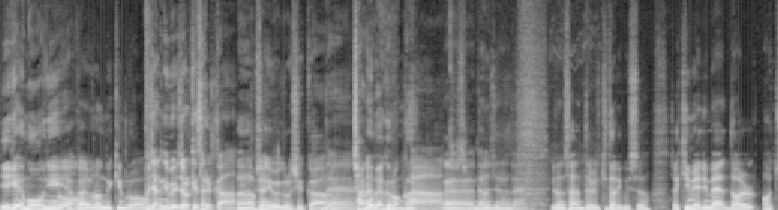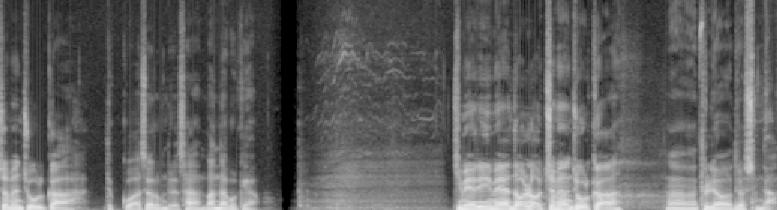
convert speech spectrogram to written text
이게 뭐니? 어. 약간 이런 느낌으로. 부장님 왜 저렇게 살까? 아, 부장님 왜 그러실까? 네. 자네 왜 그런가? 나, 예, 좋습니다. 내지는 네. 이런 사연들 기다리고 있어요. 자, 김혜림의 널 어쩌면 좋을까 듣고 와서 여러분들의 사연 만나볼게요. 김혜림의 널 어쩌면 좋을까 어, 들려드렸습니다.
